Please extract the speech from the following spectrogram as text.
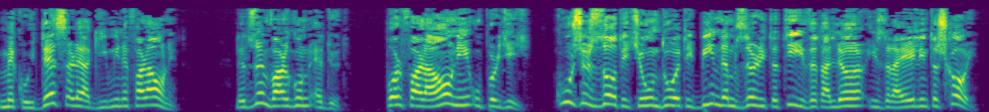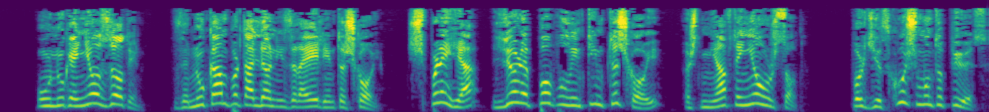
me kujdes reagimin e faraonit. Lexojmë vargun e dytë. Por faraoni u përgjigj: Kush është Zoti që unë duhet t'i bindem zërit të tij dhe ta lë Izraelin të shkojë? Unë nuk e njoh Zotin dhe nuk kam për ta lënë Izraelin të shkojë. Shprehja lëre popullin tim të shkojë është mjaft e njohur sot. Por gjithkush mund të pyesë,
